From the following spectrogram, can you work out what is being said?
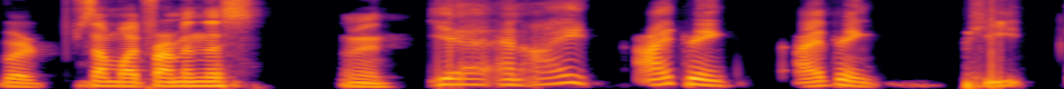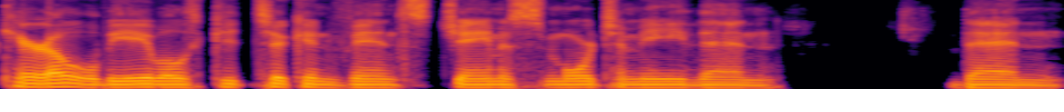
We're somewhat firm in this. I mean, yeah, and I I think I think Pete Carroll will be able to, to convince Jameis more to me than than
